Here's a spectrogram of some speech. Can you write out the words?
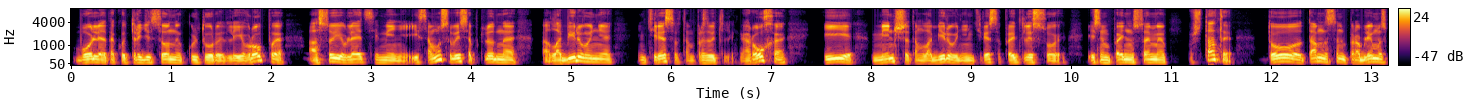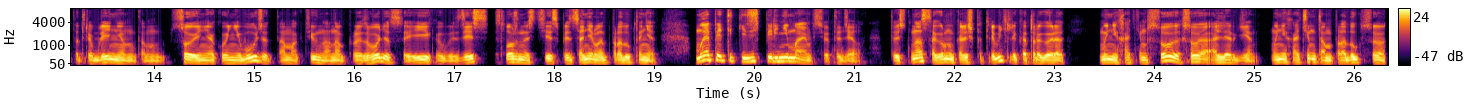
более такой традиционной культурой для Европы, а соя является менее. И, само собой, есть определенное лоббирование интересов там, производителей гороха и меньше там, лоббирования интересов производителей сои. Если мы поедем с вами в Штаты, то там, на самом деле, проблемы с потреблением там, сои никакой не будет, там активно она производится, и как бы здесь сложности с позиционированием продукта нет. Мы, опять-таки, здесь перенимаем все это дело. То есть у нас огромное количество потребителей, которые говорят, мы не хотим сою, соя аллерген. Мы не хотим там продукцию,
